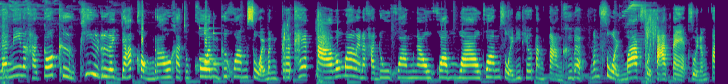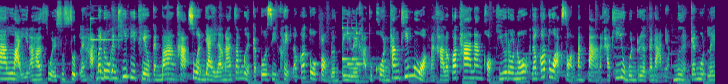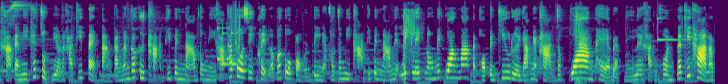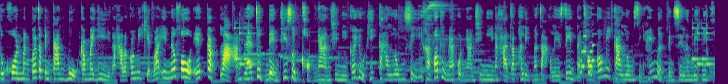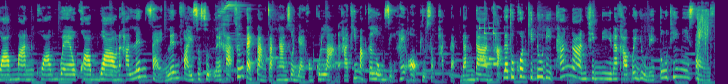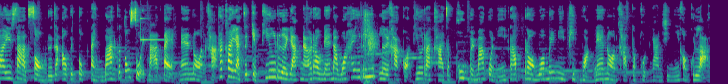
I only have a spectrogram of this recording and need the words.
และนี่ นะคะก็คือพี่เรือยักษ์ของเราค่ะทุกคนคือความสวยมันกระแทกตามากๆเลยนะคะ ดูความเงา ความวาว ความสวยดีเทลต่างๆ คือแบบมันสวยมากสวยตาแตก สวยน้ำตาไหลนะคะ สวยสุดๆเลยค่ะ มาดูกันที่ดีเทลกันบ้างค่ะ ส่วนใหญ่แล้วนะจะเหมือนกับตัวซีเครตแล้วก็ตัวกล่องดนตรีเลยค่ะ ทุกคนทั้งที่หมวกนะคะ แล้วก็ท่านั่งของฮิโรโนะแล้วก็ตัวอักษรต่างๆนะคะ ที่อยู่บนเรือกระดาษเนี่ยเหมือนกันหมดเลยค่ะ แต่มีแค่จุดเดียวนะคะที่แตกต่างกันนั่นก็คือฐานที่เป็นน้ำตรงนี้ค่ะ ถ้าตัวซีเครตแล้วก็ตัวกล่องดนตรีเนี่ยเขาจะมีฐานที่เป็นน้ำเนี่ยเล็กๆเนาะไม่กว้างมาก แต่พอเป็นพี่เรือยักษ์เนี่ยฐานจะกว้างแผ่แบบนี้เลยค่ะทุกคน และที่ฐานนะทุกคนมันก็จะเป็นการบุกำมะหยี่นะคะ แล้วก็มีเขียนว่า inner f o l x กับหลาง และจุดเด่นที่สุดของงานชิ้นนี้ก็อยู่ที่การลงสีค่ะเพราะถึงแม้ผลงานชิ้นนี้นะคะ จะผลิตมาจากเรซินแต่เขาก็มีการลงสีให้เหมือนเป็นเซรามิกมีความมัน ความแวว ความวาวนะคะ เล่นแสงเล่นไฟสุดๆเลยค่ะ ซึ่งแตกต่างจากงานส่วนใหญ่ของคุณหลางนะคะ ที่มักจะลงสีให้ออกผิวสัมผัสแบบด้านๆค่ะ และทุกคนคิดดูดิถ้างานชิ้นนี้นะคะ ไปอยู่ในตู้ที่มีแสงไฟสาดส่อง หรือจะเอาไปตกแต่งบ้านก็ต้องสวยตาแตกแน่นอนค่ะ ถ้าใครอยากจะเก็บพี่เรือยักษ์นะ เราแนะนำว่าให้รีบเลยค่ะ ก่อนที่ราคาจะพุ่งไปมากกว่านี้ รับรองว่าไม่มีผิดหวังแน่นอนค่ะกับผลงานชิ้นนี้ของคุณหลาง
